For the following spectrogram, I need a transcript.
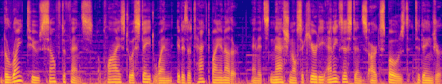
The right to self-defense applies to a state when it is attacked by another and its national security and existence are exposed to danger.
